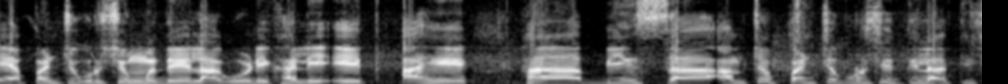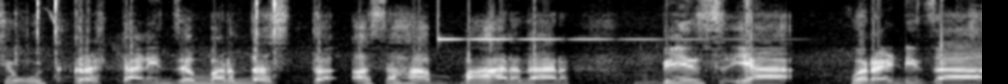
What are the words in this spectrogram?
या पंचकृषीमध्ये लागवडीखाली येत आहे. हा बीन्सचा आमच्या पंचकृषीतील अतिशय उत्कृष्ट आणि जबरदस्त असा हा बहारदार बीन्स या व्हरायटीचा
